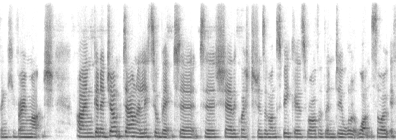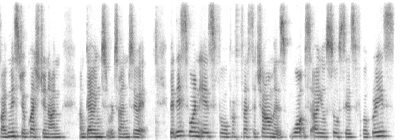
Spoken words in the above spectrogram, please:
Thank you very much. I'm going to jump down a little bit to, to share the questions among speakers rather than do all at once. So if I've missed your question, I'm, I'm going to return to it. But this one is for Professor Chalmers. What are your sources for Grese?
